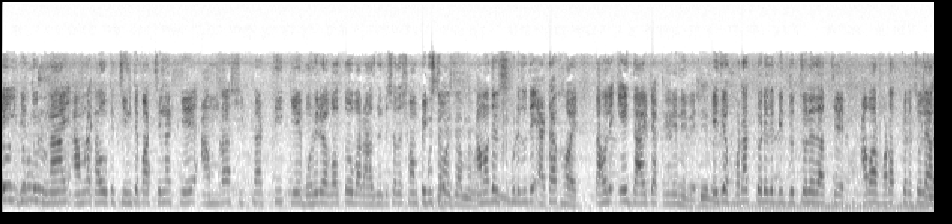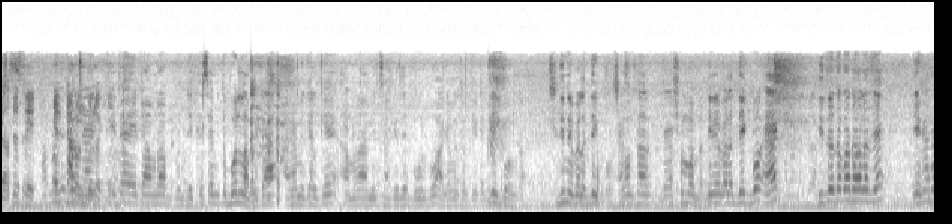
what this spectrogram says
এই বিদ্যুৎ নাই আমরা কাউকে চিনতে পারছি না কে আমরা শিক্ষার্থী কে বহিরাগত বা রাজনীতির সাথে সম্পৃক্ত। আমাদের উপরে যদি অ্যাটাক হয় তাহলে এই দায়টা কে নেবে? এই যে হঠাৎ করে যে বিদ্যুৎ চলে যাচ্ছে আবার হঠাৎ করে চলে আসতেছে এর কারণগুলো কি? এটা এটা আমরা দেখতেছি আমি তো বললাম এটা আগামীকালকে আমরা আমি স্যারকে যে বলব আগামীকালকে এটা দেখব আমরা। দিনের বেলা দেখব। এখন তার দেখা সম্ভব না। দিনের বেলা দেখব এক দ্বিতীয়ত কথা হলো যে এখানে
